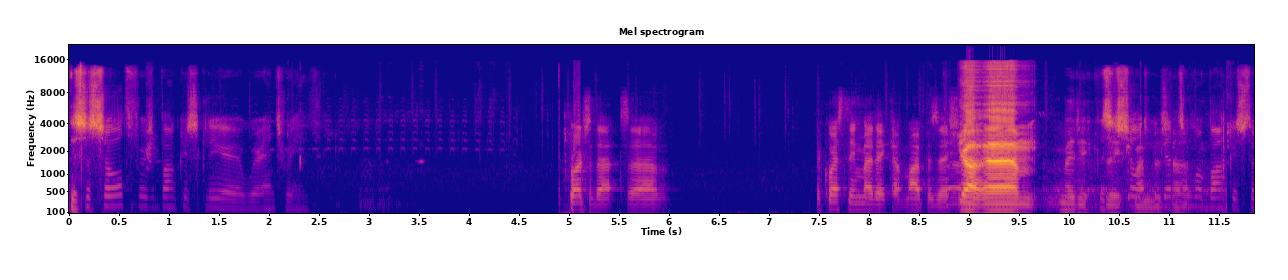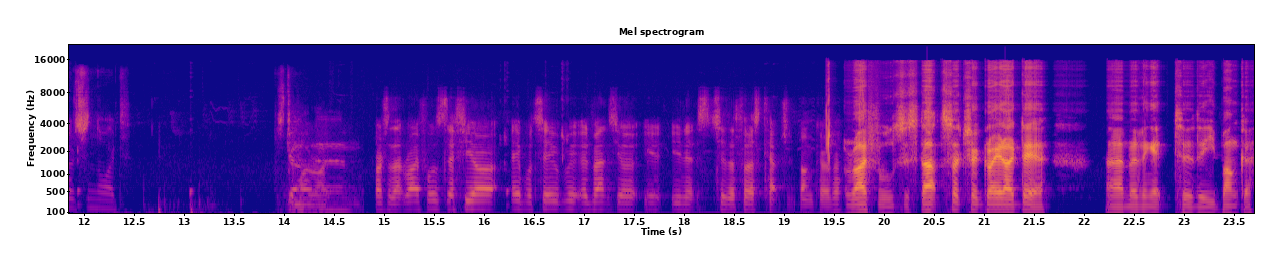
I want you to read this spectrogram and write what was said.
This assault. First bunker is clear. We're entering. Roger that. Um, requesting medic at my position. Yeah, um, medic, This the assault. We commander's got two more bunkers towards the north. To my right. Roger that. Rifles, if you're able to, advance your units to the first captured bunker. Over. rifles. Is that such a great idea? Uh, moving it to the bunker.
